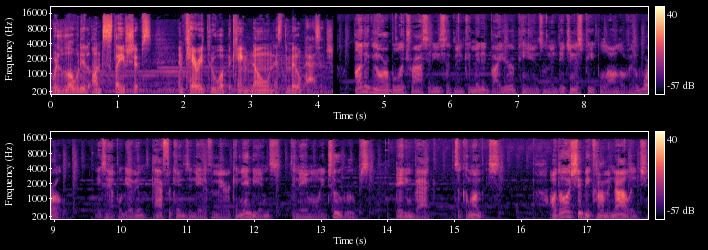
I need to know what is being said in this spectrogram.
were loaded onto slave ships and carried through what became known as the Middle Passage. Unignorable atrocities have been committed by Europeans on indigenous people all over the world. Example given Africans and Native American Indians, to name only two groups, dating back to Columbus. Although it should be common knowledge,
